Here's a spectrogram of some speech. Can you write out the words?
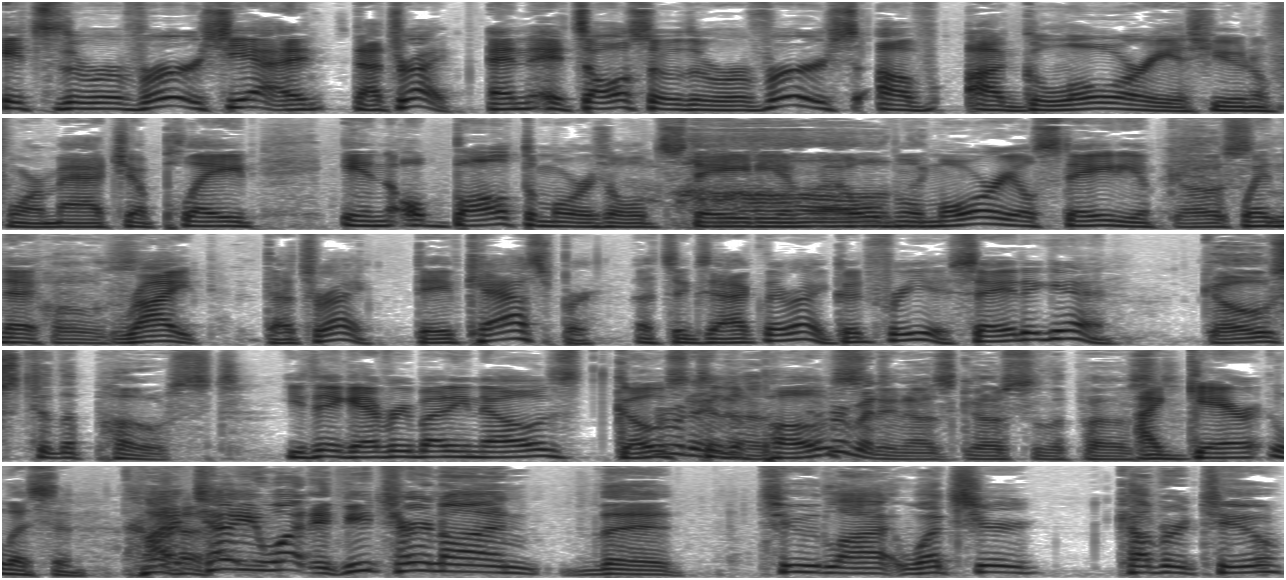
It's the reverse. Yeah, that's right. And it's also the reverse of a glorious uniform matchup played in Baltimore's old stadium, oh, old Memorial Stadium. Oh, when the the post. right. That's right. Dave Casper. That's exactly right. Good for you. Say it again. Goes to the post. You think everybody knows goes Everybody to the knows- post? Everybody knows goes to the post. I gar listen. I tell you what, if you turn on the two li what's your cover two?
